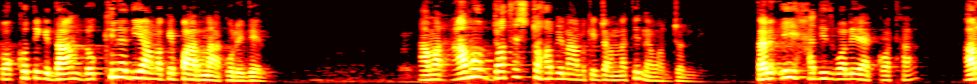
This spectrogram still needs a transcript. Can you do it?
পক্ষ থেকে দান দক্ষিণে দিয়ে আমাকে পার না করে দেন। আমার আমল যথেষ্ট হবে না আমাকে জান্নাতে নেওয়ার জন্য। তাহলে এই হাদিস বলে এক কথা, আর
